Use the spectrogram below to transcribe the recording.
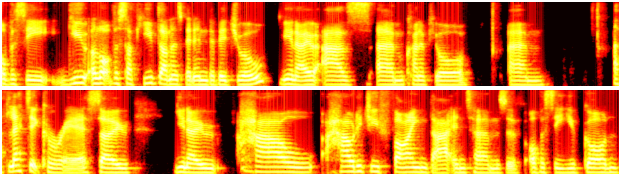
obviously you a lot of the stuff you've done has been individual, you know, as um kind of your um athletic career. So, you know, how how did you find that in terms of obviously you've gone,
